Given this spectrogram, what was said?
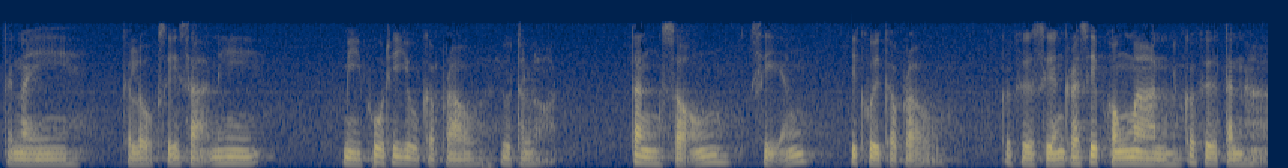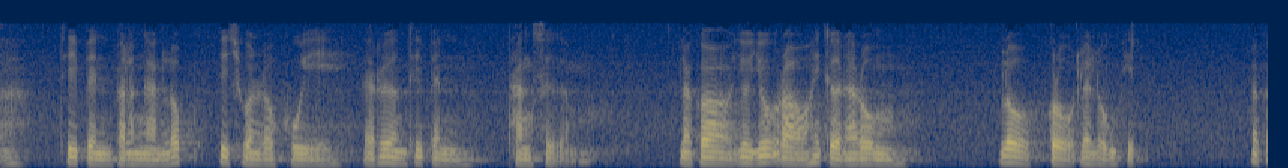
แต่ในกระโหลกศีรษะนี้มีผู้ที่อยู่กับเราอยู่ตลอด ตั้งสองเสียงที่คุยกับเรา ก็คือเสียงกระซิบของมารก็คือตัณหาที่เป็นพลังงานลบที่ชวนเราคุย แต่เรื่องที่เป็นทางเสื่อม แล้วก็ยุยุเราให้เกิดอารมณ์ โลภโกรธและหลงผิด แล้วก็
